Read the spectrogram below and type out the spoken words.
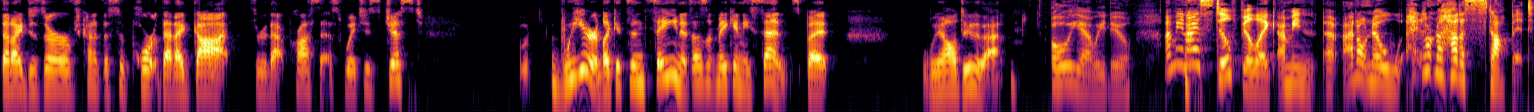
that I deserved kind of the support that I got through that process, which is just weird. Like it's insane. It doesn't make any sense, but we all do that. Oh yeah, we do. I mean, I still feel like I mean, I don't know I don't know how to stop it.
